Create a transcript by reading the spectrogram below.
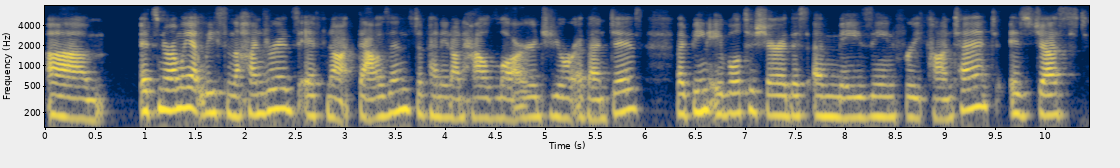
Um, it's normally at least in the hundreds, if not thousands, depending on how large your event is. But being able to share this amazing free content is just,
